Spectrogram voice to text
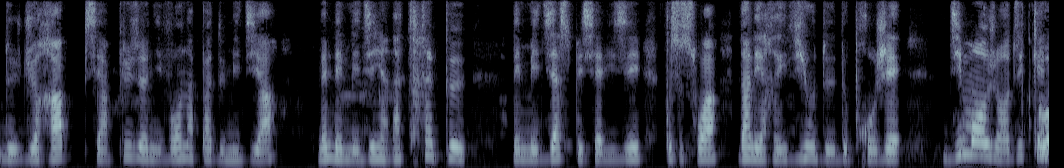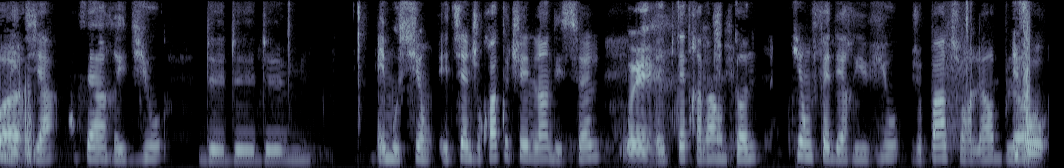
de, du rap, c'est à plusieurs niveaux. On n'a pas de médias. Même les médias, il y en a très peu. Les médias spécialisés, que ce soit dans les reviews de, de projets. Dis-moi aujourd'hui quel média a fait un review de, de, de, émotion. Étienne, je crois que tu es l'un des seuls, oui. et peut-être avant Anton, qui ont fait des reviews, je parle sur leur blog. Il faut,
